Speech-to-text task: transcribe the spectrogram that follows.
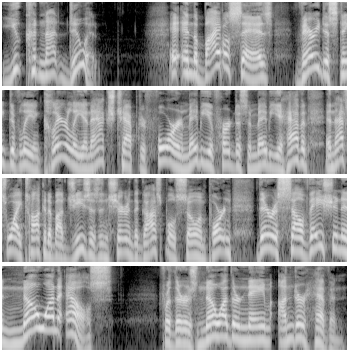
You could not do it. And the Bible says very distinctively and clearly in Acts chapter 4, and maybe you've heard this and maybe you haven't, and that's why talking about Jesus and sharing the gospel is so important. There is salvation in no one else, for there is no other name under heaven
